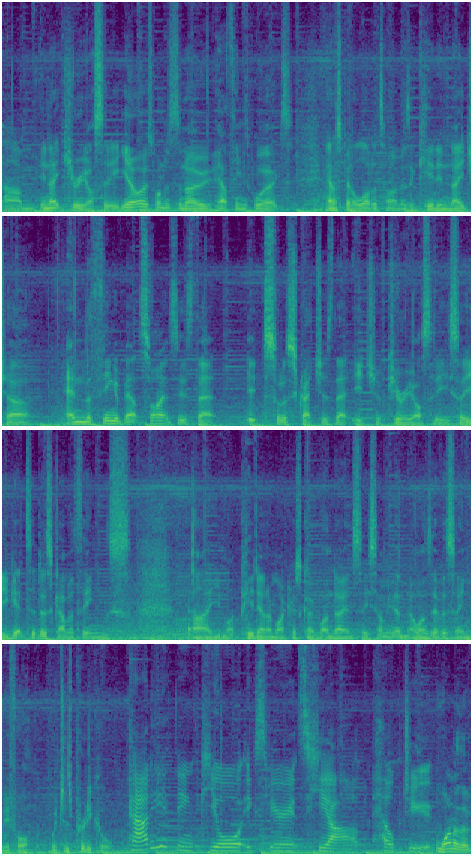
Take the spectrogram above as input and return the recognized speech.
um, innate curiosity. You know, I always wanted to know how things worked. And I spent a lot of time as a kid in nature. And the thing about science is that it sort of scratches that itch of curiosity. So you get to discover things. Uh, you might peer down a microscope one day and see something that no one's ever seen before, which is pretty cool. How do you think your experience here helped you? One of the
